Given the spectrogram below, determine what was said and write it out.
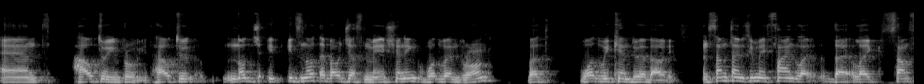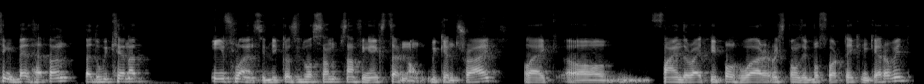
and how to improve it. How to not it's not about just mentioning what went wrong, but what we can do about it. And sometimes you may find like that, like something bad happened, but we cannot influence it because it was some something external. We can try like uh, find the right people who are responsible for taking care of it.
